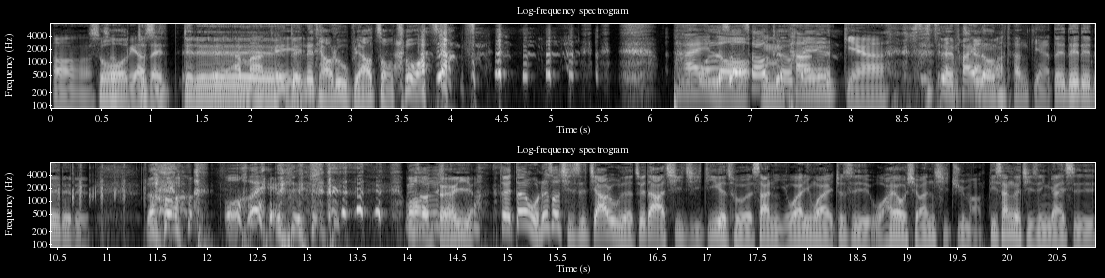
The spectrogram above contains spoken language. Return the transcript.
哦，说就是对对对，阿嬷可以对那条路不要走错啊，这样子。拍楼超可悲，对，拍楼 唔通行，对对对对对对。然后 我会，我好得意啊。对，但是我那时候其实加入的最大的契机，第一个除了山里以外，另外就是我还有喜欢喜剧嘛。第三个其实应该是。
